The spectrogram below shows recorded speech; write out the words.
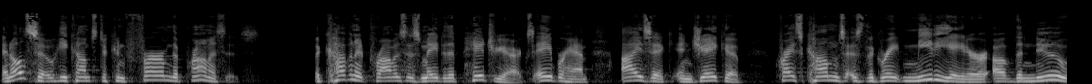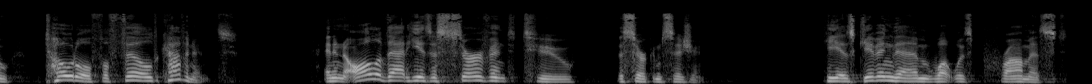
And also, he comes to confirm the promises. The covenant promises made to the patriarchs, Abraham, Isaac, and Jacob. Christ comes as the great mediator of the new, total, fulfilled covenant. And in all of that, he is a servant to the circumcision. He is giving them what was promised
